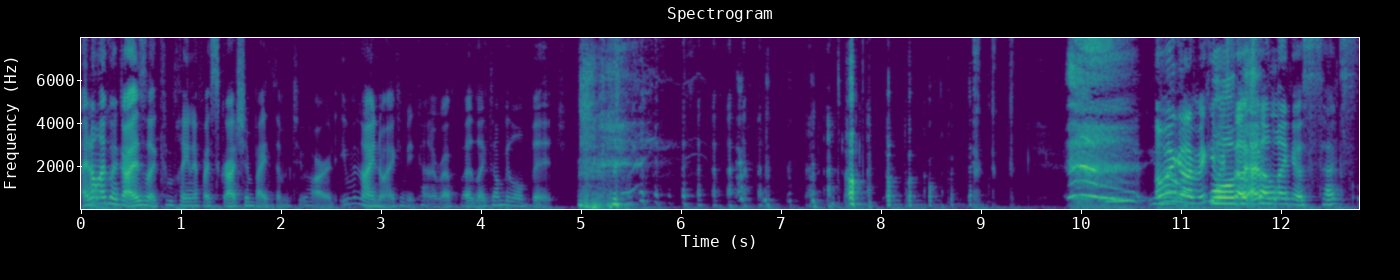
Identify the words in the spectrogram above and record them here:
I don't like when guys like complain if I scratch and bite them too hard, even though I know I can be kind of rough. But like, don't be a little bitch. Oh my god, I'm making well, myself the- sound like a sex, sex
